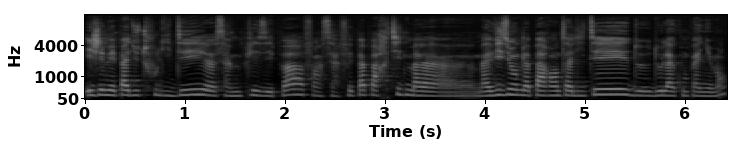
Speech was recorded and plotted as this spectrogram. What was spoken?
Et j'aimais pas du tout l'idée, ça me plaisait pas, enfin ça fait pas partie de ma, ma vision de la parentalité, de, de l'accompagnement.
